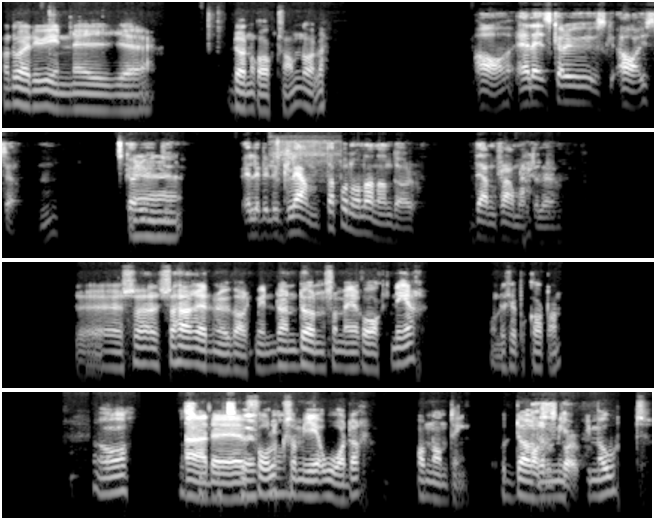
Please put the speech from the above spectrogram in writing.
Och då är ju in i eh, dörren rakt fram då eller? Ja, eller ska du... Ska, ja, just det. Mm. Ska du, Eh. du... Eller vill du glänta på någon annan dörr? Den framåt eller? Eh, så, så här är det nu Verkmin. Den dörren som är rakt ner. Om du ser på kartan. Ja, är det folk som ger order om någonting. Och dörren mitt emot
